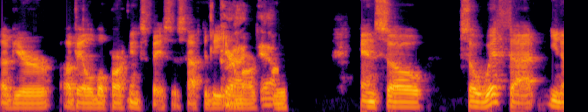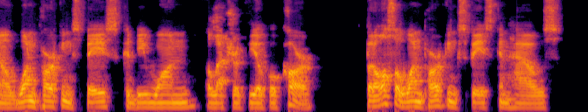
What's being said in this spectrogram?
of your available parking spaces have to be Correct, earmarked yeah. and so so with that you know one parking space could be one electric vehicle car but also one parking space can house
